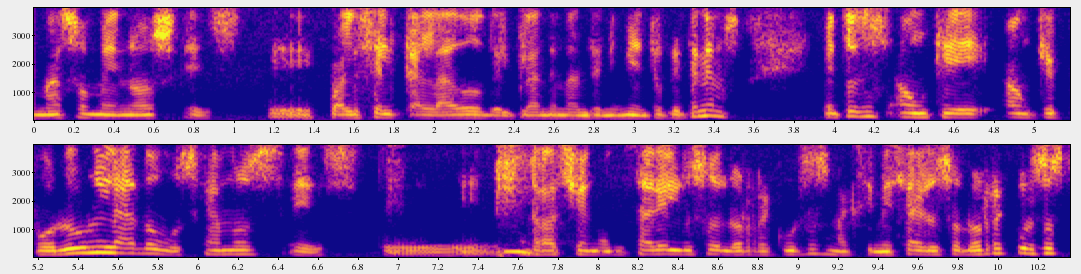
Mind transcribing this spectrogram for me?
más o menos este, cuál es el calado del plan de mantenimiento que tenemos. Entonces, aunque, aunque por un lado buscamos este, racionalizar el uso de los recursos, maximizar el uso de los recursos,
